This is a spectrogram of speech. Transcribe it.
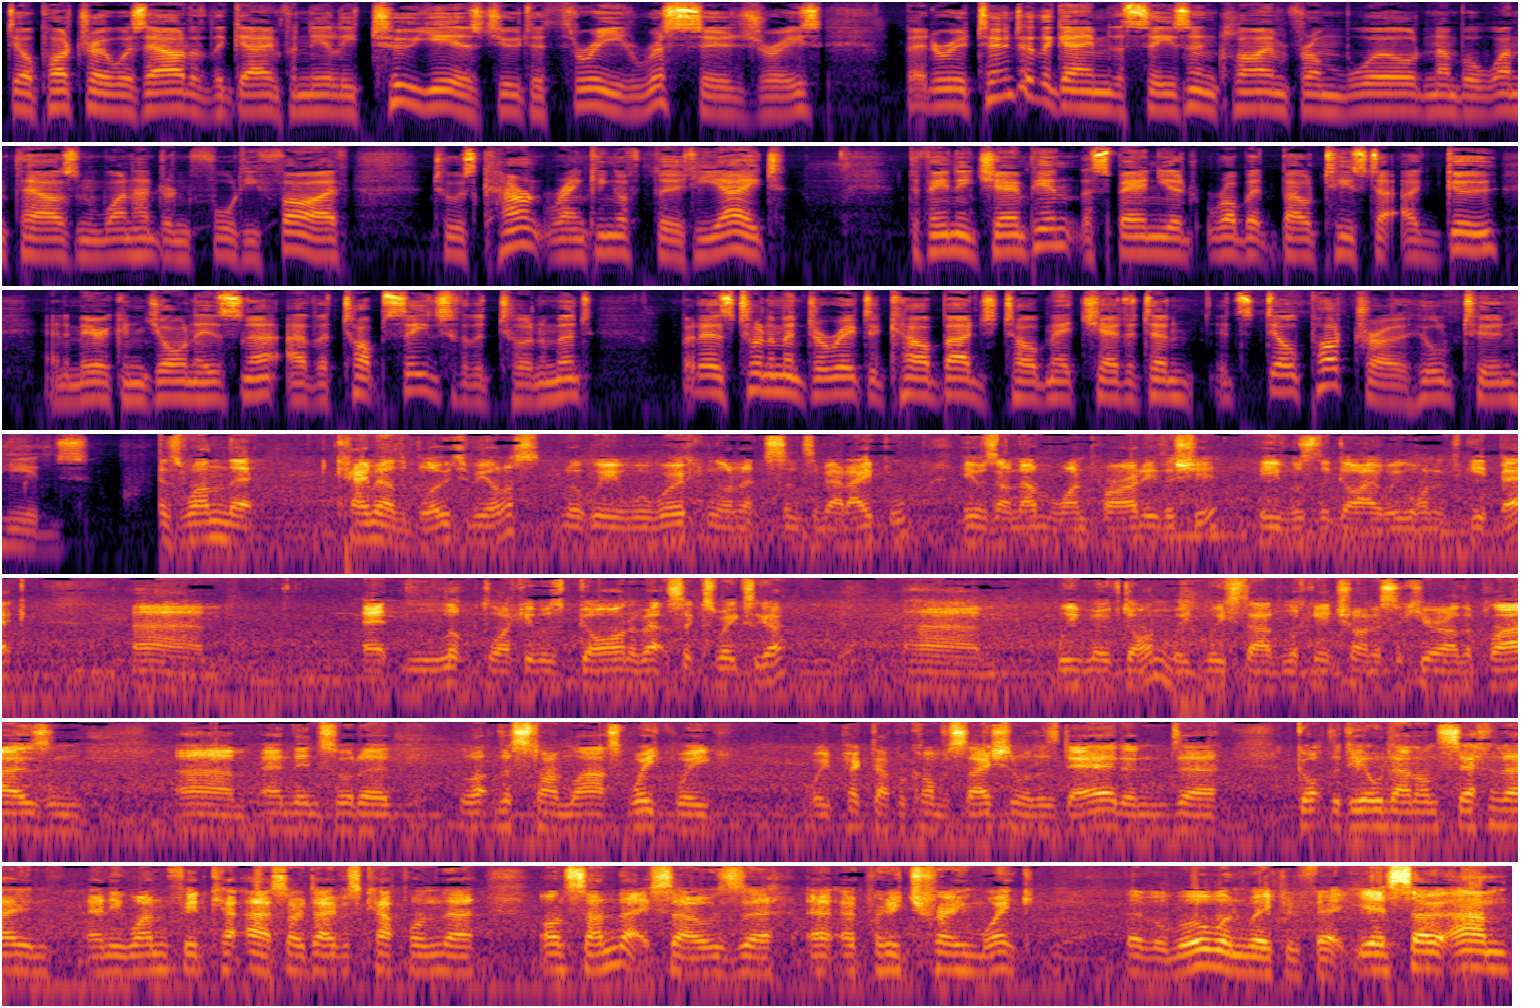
Del Potro was out of the game for nearly two years due to three wrist surgeries, but a return to the game this season climbed from world number 1,145 to his current ranking of 38. Defending champion, the Spaniard Robert Bautista Agut and American John Isner are the top seeds for the tournament, but as tournament director Carl Budge told Matt Chatterton, it's Del Potro who'll turn heads. It's one that came out of the blue, to be honest. We were working on it since about April. He was our number one priority this year. He was the guy we wanted to get back. Um, it looked like it was gone about six weeks ago. Um, we moved on. We, we, started looking at trying to secure other players, and um, and then sort of this time last week we we picked up a conversation with his dad and uh, got the deal done on Saturday, and, and he won Fed Cup, uh, sorry, Davis Cup on uh, on Sunday. So it was a, a pretty dream week. Bit of a whirlwind week, in fact. Yeah. So. Um,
